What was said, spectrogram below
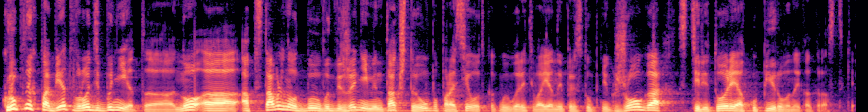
Крупных побед вроде бы нет, э, но обставлено вот было выдвижение именно так, что его попросил, вот, как вы говорите, военный преступник Жога с территории оккупированной как раз-таки.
